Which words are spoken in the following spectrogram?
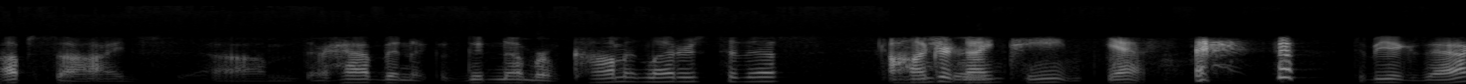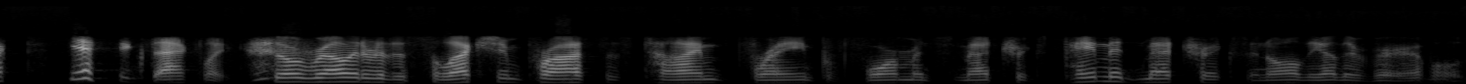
upsides. Um, there have been a good number of comment letters to this. 119, sure. yes. to be exact. Yes, exactly. So relative to the selection process, time frame, performance metrics, payment metrics, and all the other variables,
